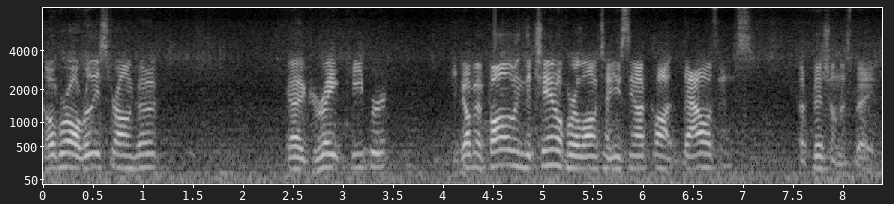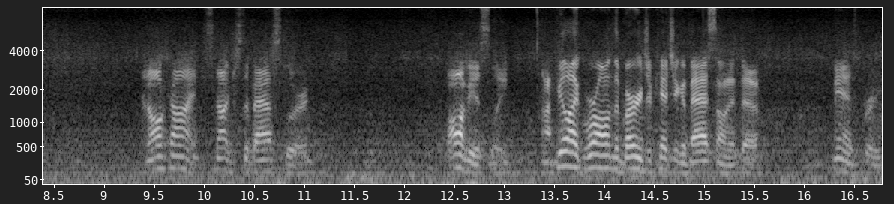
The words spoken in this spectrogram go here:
Overall, really strong hook. Got a great keeper. If y'all been following the channel for a long time, you've seen I've caught thousands of fish on this bait. And all kinds. It's not just a bass lure. Obviously. I feel like we're on the verge of catching a bass on it though. Man, it's pretty.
